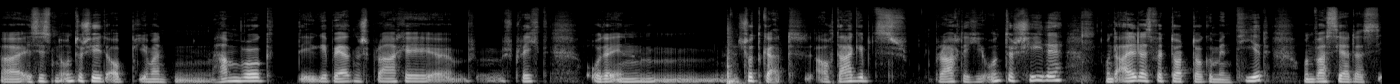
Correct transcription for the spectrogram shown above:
Äh, es ist ein Unterschied, ob jemand in Hamburg die Gebärdensprache äh, spricht oder in Stuttgart. Auch da gibt es sprachliche Unterschiede und all das wird dort dokumentiert. Und was ja das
